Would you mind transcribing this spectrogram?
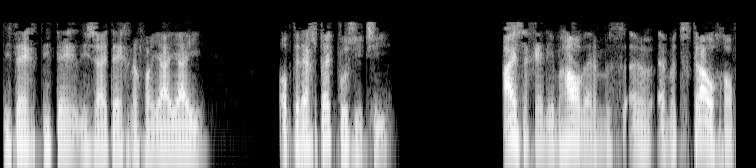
die, tegen, die, tegen, die zei tegen hem van, ja, jij op de rechtsbackpositie, hij is degene die hem haalde en hem, het- en hem het vertrouwen gaf.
